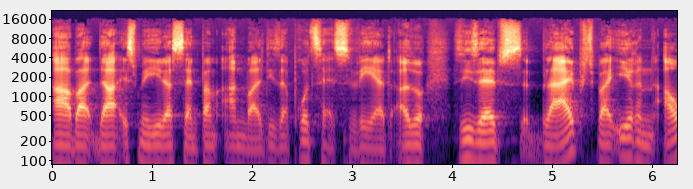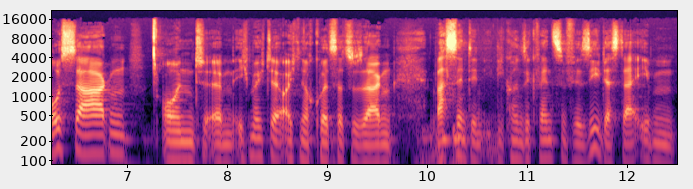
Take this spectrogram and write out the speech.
Aber da ist mir jeder Cent beim Anwalt dieser Prozess wert. Also sie selbst bleibt bei ihren Aussagen und ähm, ich möchte euch noch kurz dazu sagen, was sind denn die Konsequenzen für Sie, dass da eben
